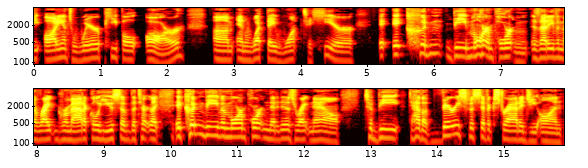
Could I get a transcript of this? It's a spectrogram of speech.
The audience, where people are, um, and what they want to hear it, it, couldn't be more important. Is that even the right grammatical use of the term like it couldn't be even more important than it is right now to be to have a very specific strategy on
